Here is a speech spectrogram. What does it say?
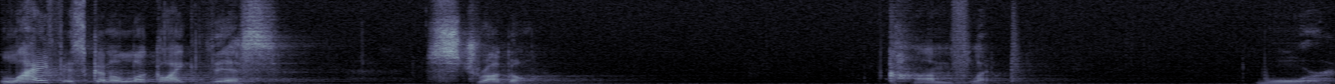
life is going to look like this struggle, conflict, war.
